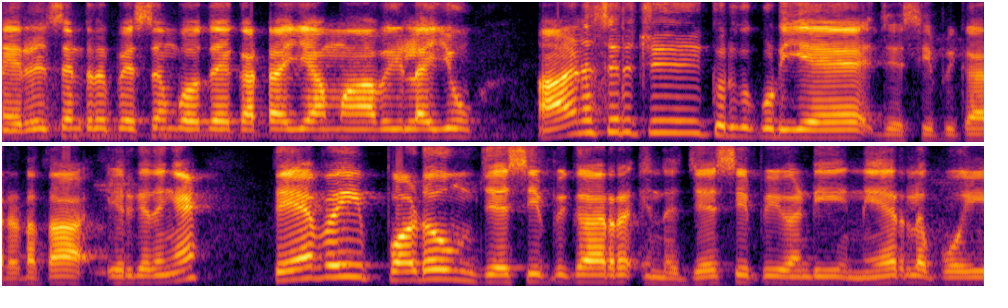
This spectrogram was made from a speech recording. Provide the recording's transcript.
நேரில் சென்று பேசும்போது கட்டாயமா விலையும் அனுசரித்து கொடுக்கக்கூடிய ஜேசிபி தான் இருக்குதுங்க. தேவைப்படும் ஜேசிபி இந்த ஜேசிபி வண்டி நேரில் போய்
